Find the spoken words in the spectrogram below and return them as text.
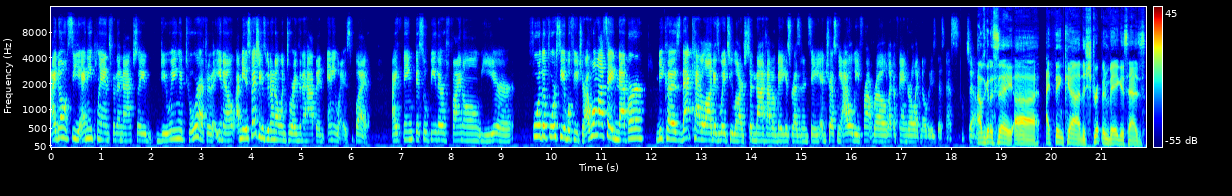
I don't see any plans for them actually doing a tour after that. You know, I mean, especially because we don't know when touring's going to happen, anyways. But I think this will be their final year for the foreseeable future. I will not say never because that catalog is way too large to not have a Vegas residency. And trust me, I will be front row like a fangirl like nobody's business. So I was gonna say, uh, I think uh, the Strip in Vegas has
